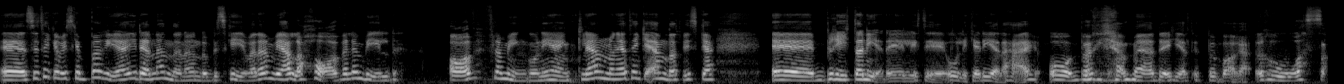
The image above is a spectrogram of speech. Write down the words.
Eh, så jag tänker att vi ska börja i den änden och ändå beskriva den. Vi alla har väl en bild av flamingon egentligen. Men jag tänker ändå att vi ska eh, bryta ner det i lite olika delar här. Och börja med det helt uppenbara rosa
